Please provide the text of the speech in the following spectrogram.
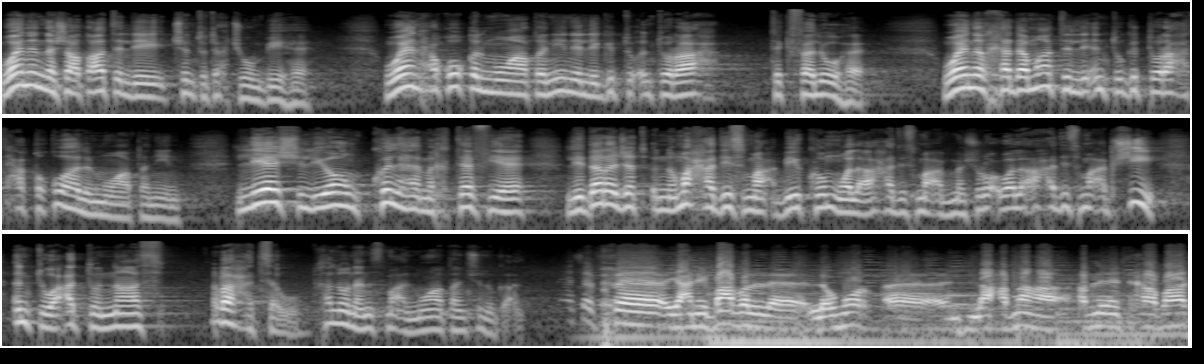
وين النشاطات اللي كنتوا تحجون بيها؟ وين حقوق المواطنين اللي قلتوا أنتم راح تكفلوها. وين الخدمات اللي أنتم قلتوا راح تحققوها للمواطنين؟ ليش اليوم كلها مختفية لدرجة إنه ما حد يسمع بيكم ولا أحد يسمع بمشروع ولا أحد يسمع بشيء أنتم وعدتوا الناس راح تسووا خلونا نسمع المواطن شنو قال. للأسف آه، يعني بعض ال- الأمور آه، لاحظناها قبل الانتخابات.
